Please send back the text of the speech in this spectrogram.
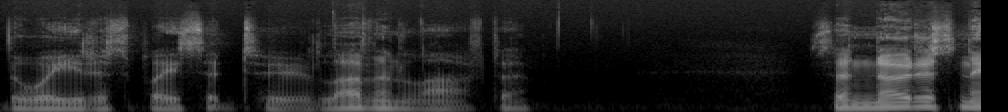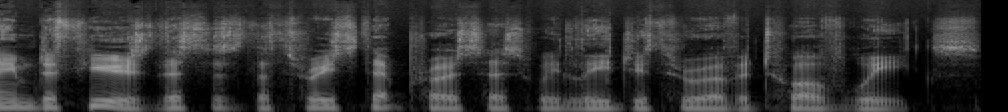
the way you displace it too love and laughter. So notice, name, diffuse. This is the three step process we lead you through over 12 weeks.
